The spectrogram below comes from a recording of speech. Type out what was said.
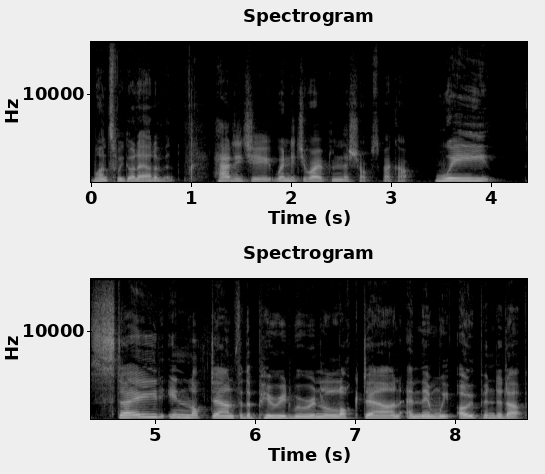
once we got out of it. How did you, when did you open the shops back up? We stayed in lockdown for the period we were in lockdown, and then we opened it up.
